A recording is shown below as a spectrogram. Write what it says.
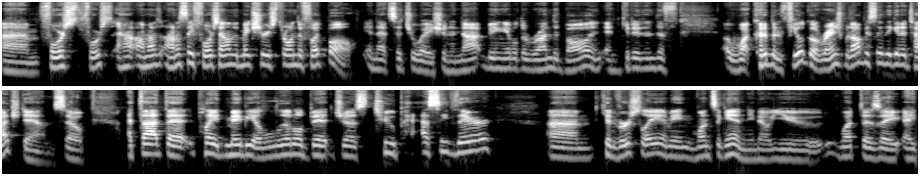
Um, forced forced honestly forced Allen to make sure he's throwing the football in that situation and not being able to run the ball and, and get it into what could have been field goal range, but obviously they get a touchdown. So I thought that played maybe a little bit just too passive there. Um, conversely, I mean, once again, you know, you what does a, a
